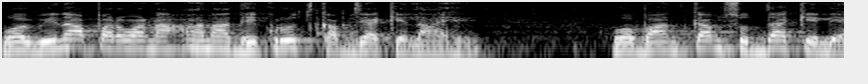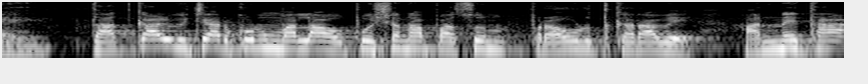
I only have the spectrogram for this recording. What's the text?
व विनापरवाना अनधिकृत कब्जा केला आहे व बांधकामसुद्धा केले आहे. तात्काळ विचार करून मला उपोषणापासून प्रवृत्त करावे अन्यथा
